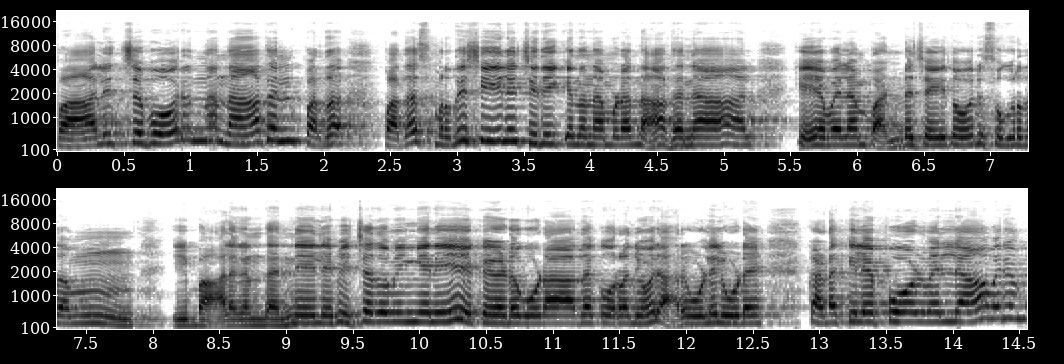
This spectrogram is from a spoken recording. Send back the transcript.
പാലിച്ചു പോരുന്ന നാഥൻ പദ പദസ്മൃതി ശീലിച്ചിരിക്കുന്ന നമ്മുടെ നാഥനാൽ കേവലം പണ്ട് ചെയ്ത ഒരു സുഹൃതം. ഈ ബാലകൻ തന്നെ ലഭിച്ചതും ഇങ്ങനെ കേടുകൂടാതെ കുറഞ്ഞൊരു അറിവുള്ളിലൂടെ കടക്കിലെപ്പോഴും എല്ലാവരും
